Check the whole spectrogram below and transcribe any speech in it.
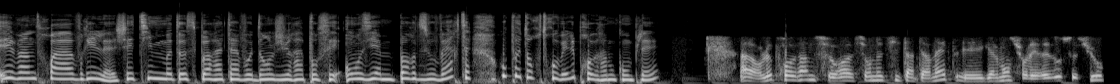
et 23 avril chez Team Motosport à Tavo dans le Jura pour ses 11e portes ouvertes. Où peut-on retrouver le programme complet? Alors le programme sera sur notre site internet et également sur les réseaux sociaux,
